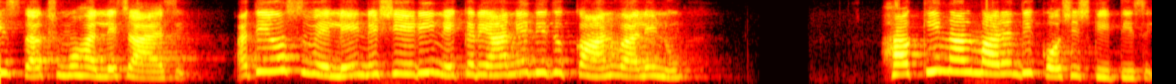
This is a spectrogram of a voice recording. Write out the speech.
ਇਸ ਸ਼ਖਸ ਮੁਹੱਲੇ 'ਚ ਆਇਆ ਸੀ। ਅਤੇ ਉਸ ਵੇਲੇ ਨਸ਼ੇੜੀ ਨੇ ਕਰਿਆਨੇ ਦੀ ਦੁਕਾਨ ਵਾਲੇ ਨੂੰ ਹਾਕੀ ਨਾਲ ਮਾਰਨ ਦੀ ਕੋਸ਼ਿਸ਼ ਕੀਤੀ ਸੀ,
